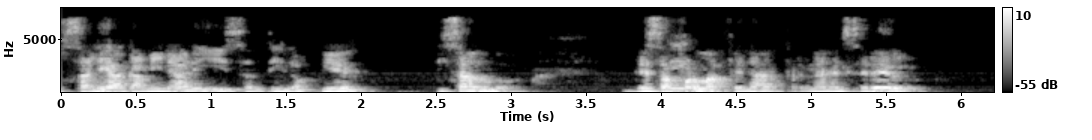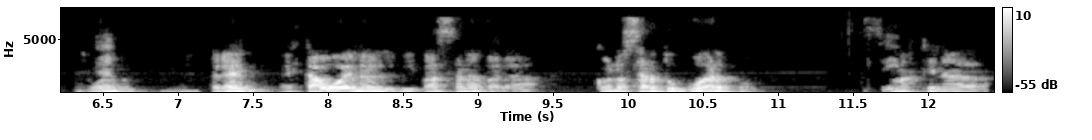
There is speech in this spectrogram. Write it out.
salís a caminar y sentís los pies pisando. De esa Sí. forma frenás, frenás el cerebro. Y Bueno, pero es- está bueno el Vipassana para conocer tu cuerpo, Sí. más que nada.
